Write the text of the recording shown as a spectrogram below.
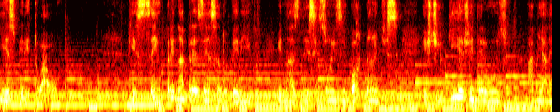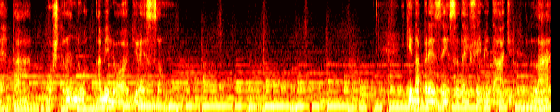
e espiritual. Que sempre na presença do perigo e nas decisões importantes, este guia generoso a me alertar, mostrando a melhor direção. Que na presença da enfermidade lá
